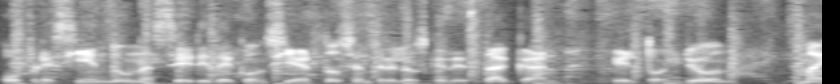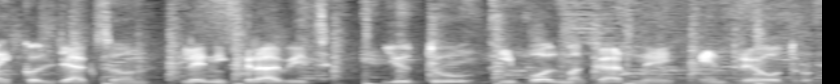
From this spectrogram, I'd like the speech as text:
ofreciendo una serie de conciertos entre los que destacan Elton John, Michael Jackson, Lenny Kravitz, U2 y Paul McCartney, entre otros.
